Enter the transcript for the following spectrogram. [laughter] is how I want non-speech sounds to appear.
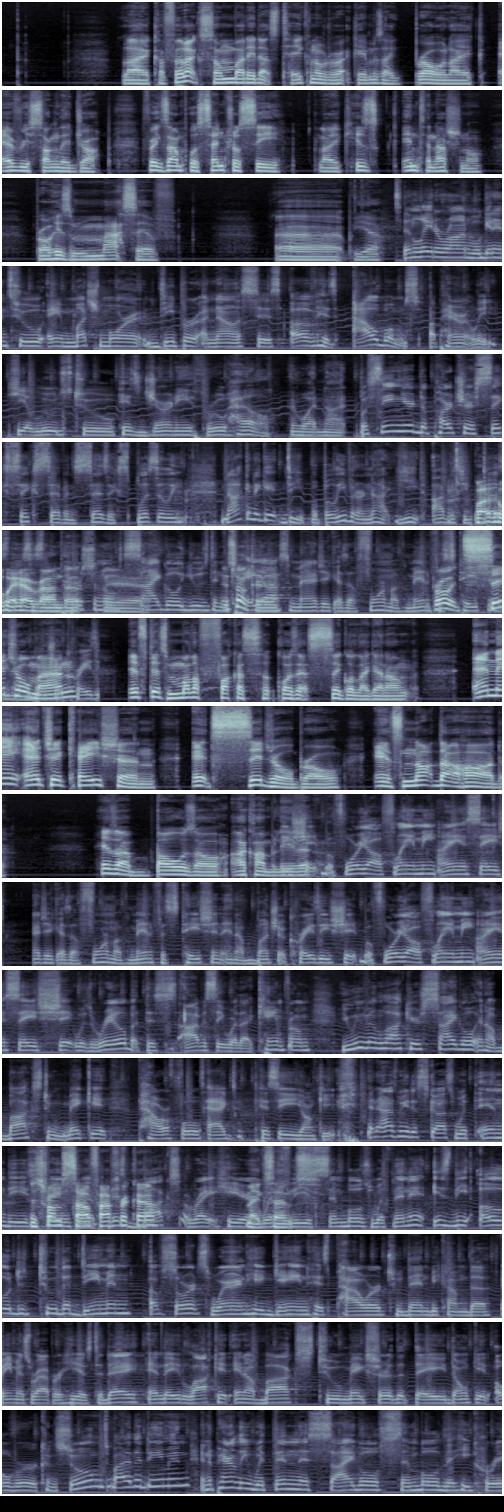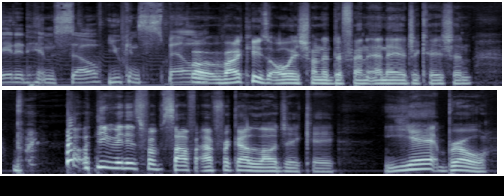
Like I feel like somebody that's taken over the rap game is like, bro, like every song they drop. For example, Central C, like his international, bro, he's massive. Uh, yeah. Then later on, we'll get into a much more deeper analysis of his albums. Apparently, he alludes to his journey through hell and whatnot. But Senior Departure 667 says explicitly, not gonna get deep, but believe it or not, Yeat obviously By the way this a around that, personal yeah. sigil used in It's okay. chaos magic as a form of Bro, manifestation. it's sigil, man. Crazy If this motherfucker calls it sigil again, um, NA education, it's sigil, bro. It's not that hard. Here's a bozo. I can't believe it. shit. Before y'all flame me, I ain't say magic as a form of manifestation and a bunch of crazy shit. Before y'all flame me, I ain't say shit was real, but this is obviously where that came from. You even lock your sigil in a box to make it powerful. Tagged pissy yonky. [laughs] And as we discussed within the It's from South clip, Africa? box right here Makes with sense. these symbols within it is the ode to the demon of sorts, wherein he gained his power to then become the famous rapper he is today. And they lock it in a box to make sure that they don't get over consumed by the demon. And apparently, within this sigil symbol that he created himself, you can spell. Bro, Riku's always trying to defend NA education. what do you mean it's from South Africa? Law JK. Yeah, bro.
